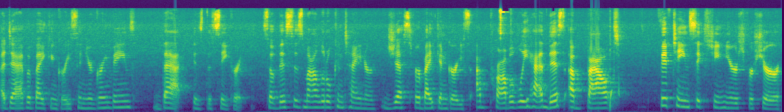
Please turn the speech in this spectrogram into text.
a dab of bacon grease in your green beans, that is the secret. So this is my little container just for bacon grease. I've probably had this about 15, 16 years for sure,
